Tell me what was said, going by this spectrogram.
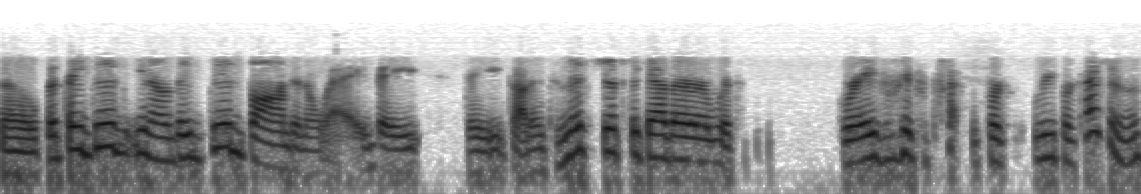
So but they did you know they did bond in a way. They they got into mischief together with grave reper- repercussions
